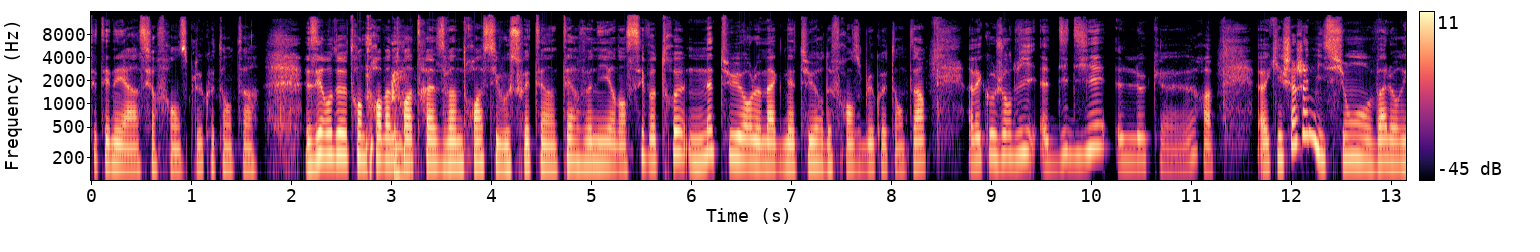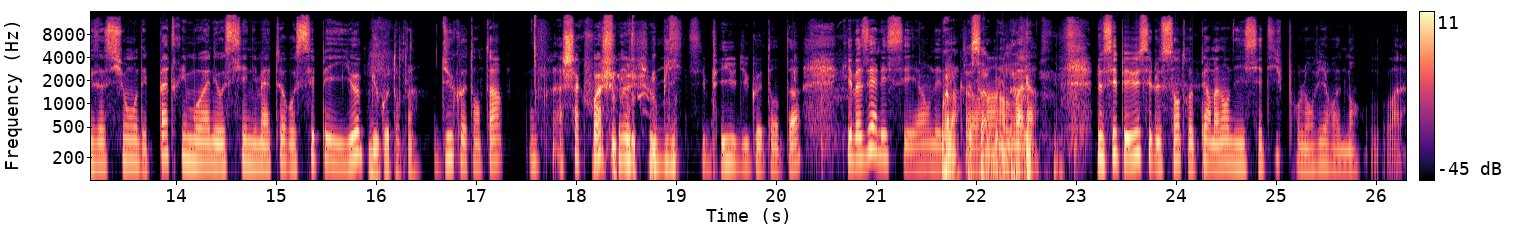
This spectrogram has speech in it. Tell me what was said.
C'était Néa sur France Bleu Cotentin. 02 33 23 13 23 si vous souhaitez intervenir dans C'est votre nature, le mag nature de France Bleu Cotentin, avec aujourd'hui Didier Lecoeur, euh, qui est chargé de mission valorisation des patrimoines et aussi animateur au CPIE Du Cotentin. du Cotentin. À chaque fois, je- j'oublie CPIE du Cotentin, qui est basé à l'essai, hein, on est Voilà, d'accord. c'est ça, hein, oui, voilà. Le CPE, c'est le Centre permanent d'initiative pour l'environnement. Voilà.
